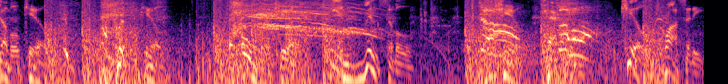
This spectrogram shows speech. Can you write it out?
Double kill. Triple kill. Overkill. Invincible. Kill Tech. Kill Trocity.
